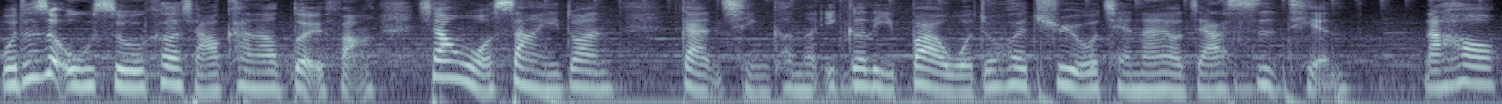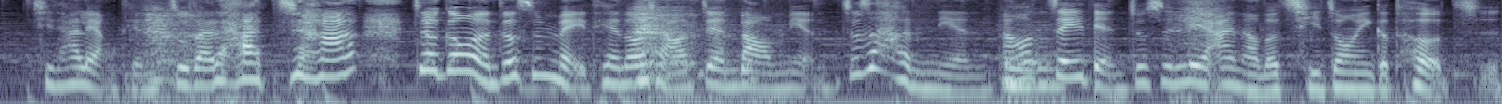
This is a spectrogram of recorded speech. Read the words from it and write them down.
我就是无时无刻想要看到对方。像我上一段感情，可能一个礼拜我就会去我前男友家四天。然后其他两天住在他家，就根本就是每天都想要见到面，就是很黏。然后这一点就是恋爱脑的其中一个特质。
